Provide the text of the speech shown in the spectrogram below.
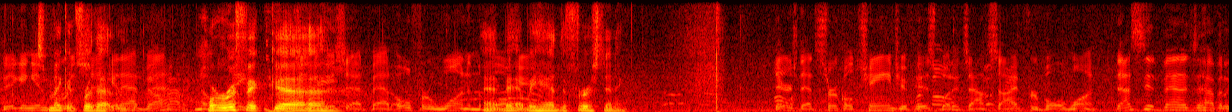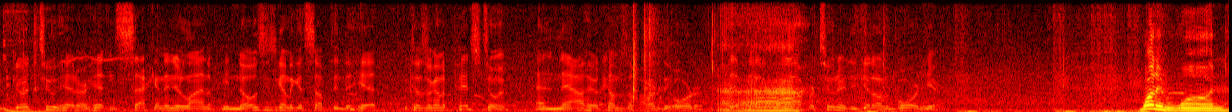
Digging Let's make it for that at-bat, horrific, eight comes uh, at bat 0 for 1 in the At ball bat we had the first inning. There's that circle change of his, but it's outside for ball one. That's the advantage of having a good two-hitter hitting second in your lineup. He knows he's going to get something to hit because they're going to pitch to him. And now here comes the heart of the order. They've got a Ah. great opportunity to get on the board here. One and one.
